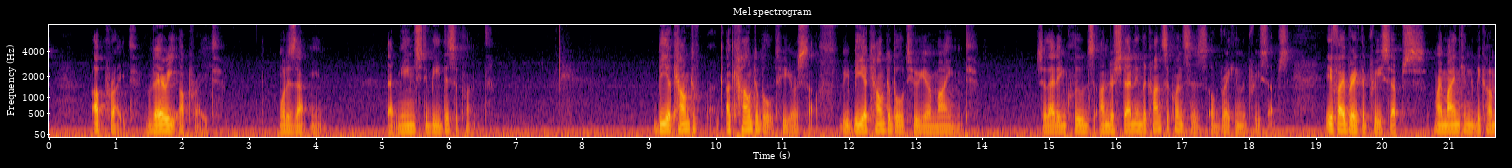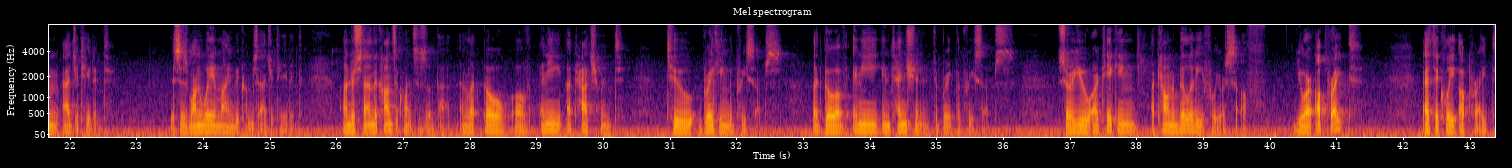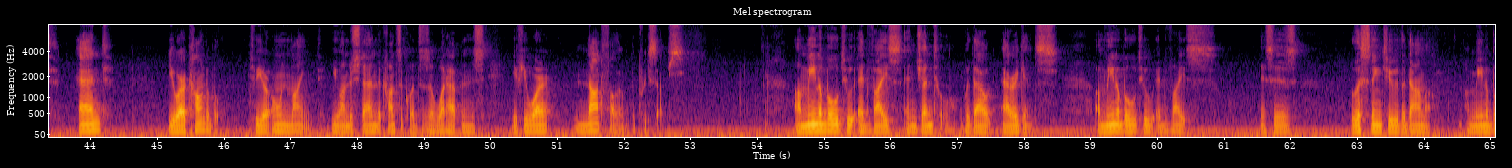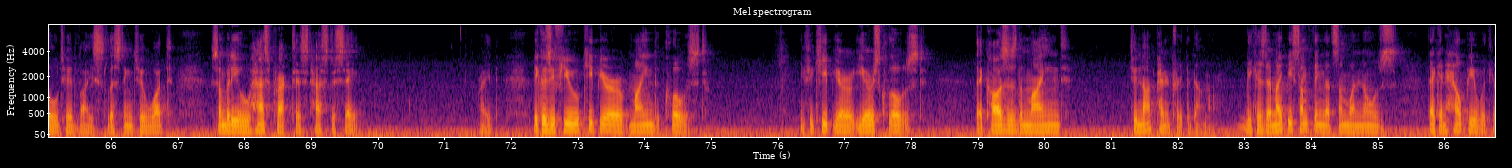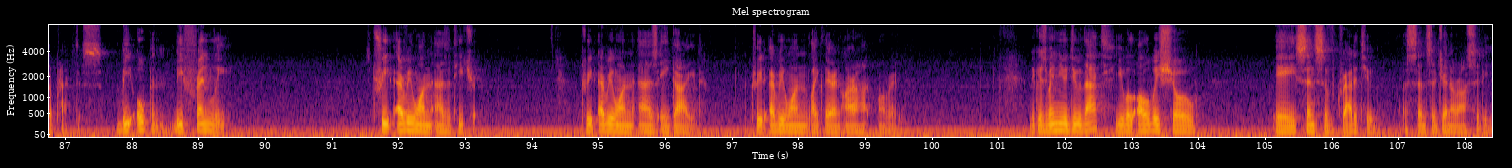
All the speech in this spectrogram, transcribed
upright, very upright. What does that mean? That means to be disciplined. Be account accountable to yourself. Be accountable to your mind. So that includes understanding the consequences of breaking the precepts. If I break the precepts, my mind can become agitated. This is one way mind becomes agitated. Understand the consequences of that and let go of any attachment to breaking the precepts. Let go of any intention to break the precepts. So you are taking accountability for yourself. You are upright, ethically upright, and you are accountable to your own mind. You understand the consequences of what happens if you are not following the precepts. Amenable to advice and gentle without arrogance. Amenable to advice this is listening to the Dhamma, amenable to advice, listening to what somebody who has practiced has to say. Right? Because if you keep your mind closed, if you keep your ears closed, that causes the mind to not penetrate the Dhamma. Because there might be something that someone knows that can help you with your practice. Be open, be friendly. Treat everyone as a teacher. Treat everyone as a guide. Treat everyone like they're an arahat already. Because when you do that, you will always show a sense of gratitude, a sense of generosity,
